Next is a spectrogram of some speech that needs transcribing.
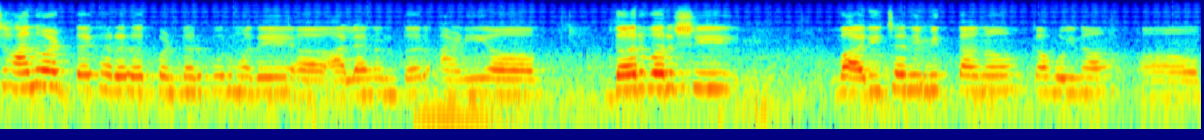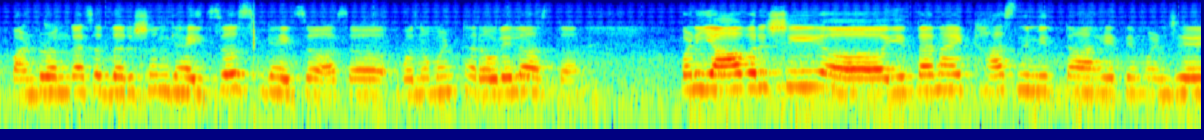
छान वाटतं आहे खरं तर पंढरपूरमध्ये आल्यानंतर आणि दरवर्षी वारीच्या निमित्तानं का होईना पांडुरंगाचं दर्शन घ्यायचंच घ्यायचं असं मनोमन ठरवलेलं असतं. पण यावर्षी येताना एक खास निमित्त आहे ते म्हणजे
